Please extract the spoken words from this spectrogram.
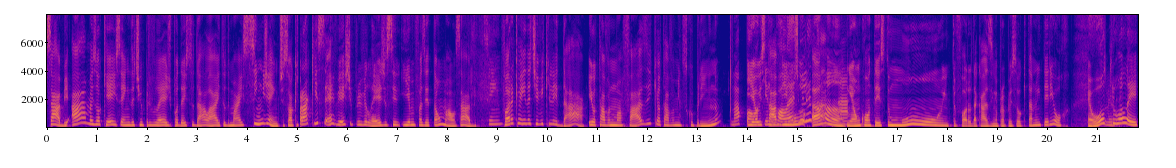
Sabe? Ah, mas ok, você ainda tinha o privilégio de poder estudar lá e tudo mais. Sim, gente. Só que pra que serve este privilégio se ia me fazer tão mal, sabe? Sim. Fora que eu ainda tive que lidar. Eu tava numa fase que eu tava me descobrindo. Uma e eu POC estava no colégio em militar. Aham. É um contexto muito fora da casinha pra pessoa que tá no interior. É outro rolê.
